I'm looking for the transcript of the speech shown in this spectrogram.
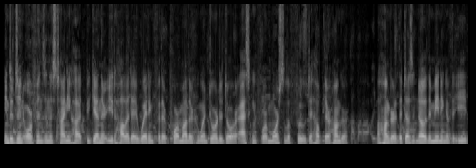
Indigent orphans in this tiny hut began their Eid holiday waiting for their poor mother who went door to door asking for a morsel of food to help their hunger, a hunger that doesn't know the meaning of the Eid.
